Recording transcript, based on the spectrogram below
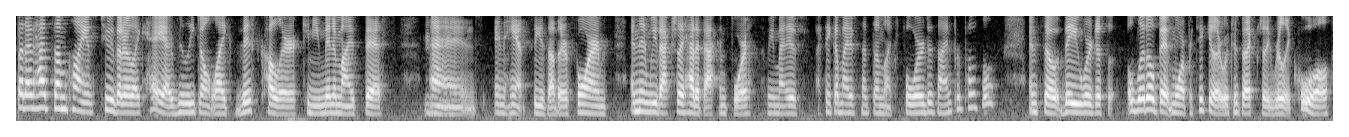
but I've had some clients too that are like, hey, I really don't like this color. Can you minimize this and enhance these other forms? And then we've actually had it back and forth. We might have, I think I might have sent them like four design proposals. And so they were just a little bit more particular, which was actually really cool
